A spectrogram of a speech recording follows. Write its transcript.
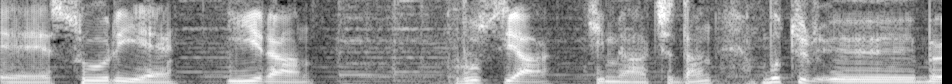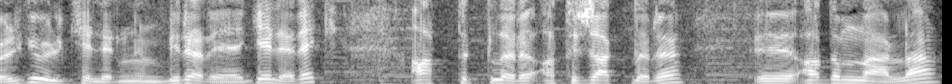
e, Suriye, İran, Rusya kimi açıdan bu tür e, bölge ülkelerinin bir araya gelerek attıkları, atacakları e, adımlarla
